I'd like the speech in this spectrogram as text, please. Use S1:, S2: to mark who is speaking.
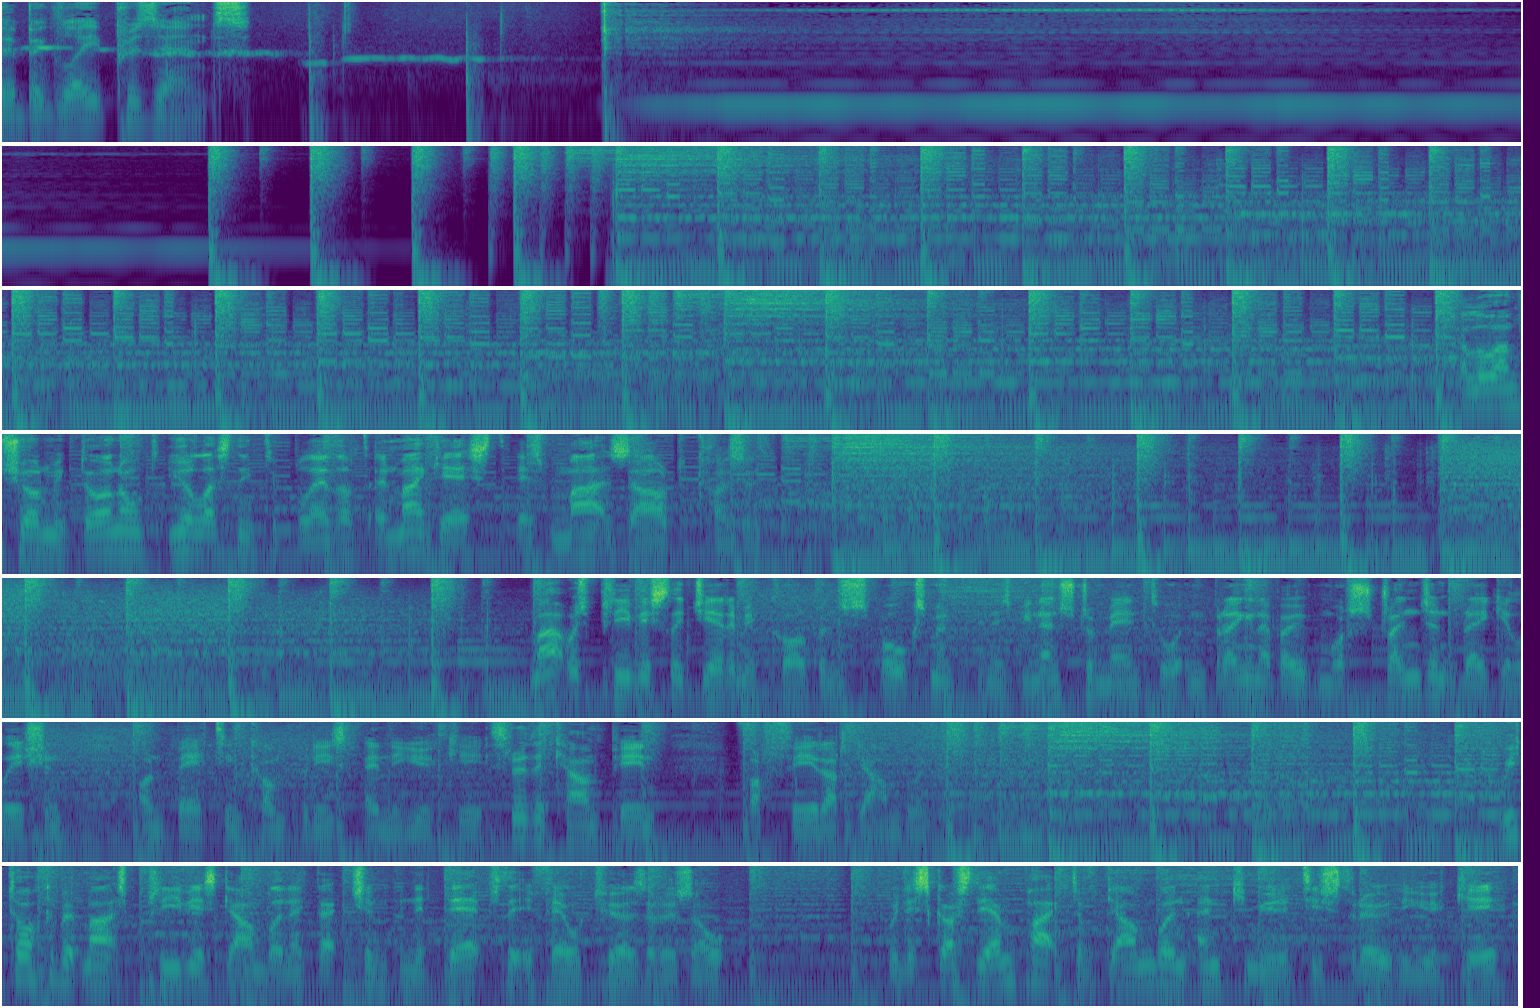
S1: The Big Light presents.
S2: Hello, I'm Sean McDonald. You're listening to Blethered, and my guest is Matt Zarb-Cousin. Matt was previously Jeremy Corbyn's spokesman and has been instrumental in bringing about more stringent regulation on betting companies in the UK through the campaign for fairer gambling. We talk about Matt's previous gambling addiction and the depths that he fell to as a result. We discuss the impact of gambling in communities throughout the UK.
